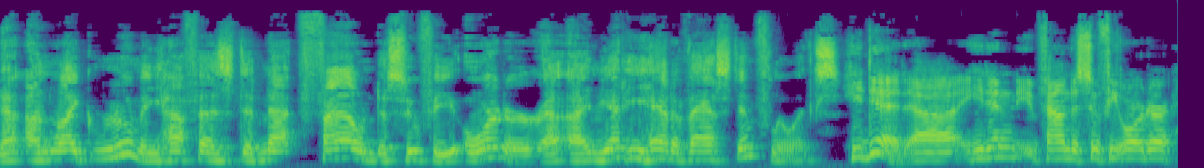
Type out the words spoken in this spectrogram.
Now, unlike Rumi, Hafez did not found a Sufi order, uh, and yet he had a vast influence. He did. Uh, he didn't found a Sufi order.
